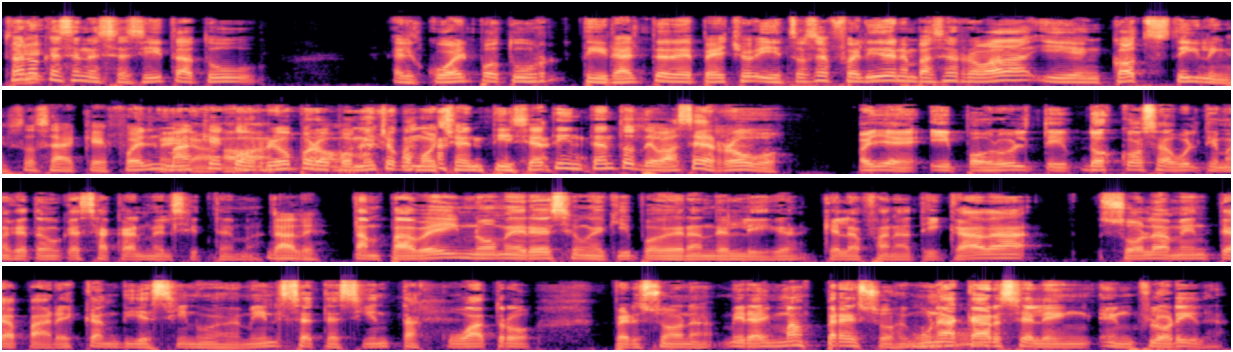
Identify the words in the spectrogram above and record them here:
¿Sabes lo que se necesita tú? El cuerpo, tú tirarte de pecho. Y entonces fue líder en bases robadas y en cut stealings. O sea, que fue el más que corrió, pero por mucho, como 87 intentos de base de robo. Oye, y por último, dos cosas últimas que tengo que sacarme del sistema. Dale. Tampa Bay no merece un equipo de grandes ligas. Que la fanaticada solamente aparezcan 19.704 personas. Mira, hay más presos en una cárcel en, en Florida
